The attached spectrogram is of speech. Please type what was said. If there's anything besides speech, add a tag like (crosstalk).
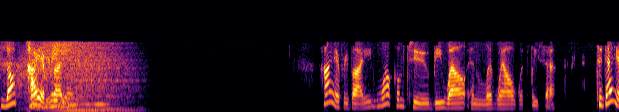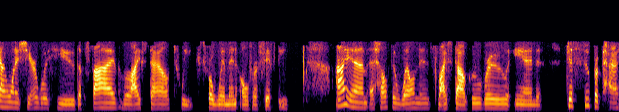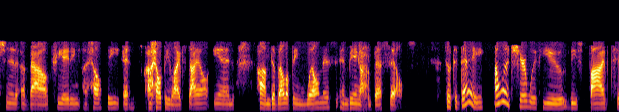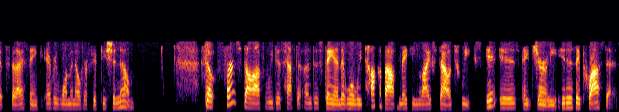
Blog Hi, everybody. Radio. Hi, everybody. Welcome to Be Well and Live Well with Lisa. Today, I want to share with you the five lifestyle tweaks for women over 50. I am a health and wellness lifestyle guru and just super passionate about creating a healthy and a healthy lifestyle and um, developing wellness and being our best selves. So today, I want to share with you these five tips that I think every woman over 50 should know. So first off, we just have to understand that when we talk about making lifestyle tweaks, it is a journey. It is a process.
